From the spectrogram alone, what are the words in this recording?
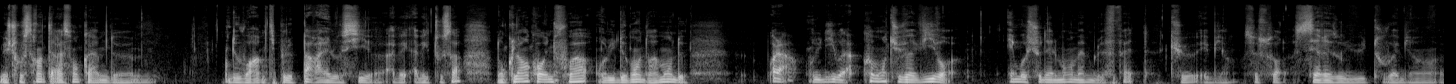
mais je trouve ça intéressant quand même de, de voir un petit peu le parallèle aussi euh, avec, avec tout ça. Donc là, encore une fois, on lui demande vraiment de... Voilà, on lui dit, voilà, comment tu vas vivre émotionnellement même le fait que, eh bien, ce soir, c'est résolu, tout va bien, euh,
